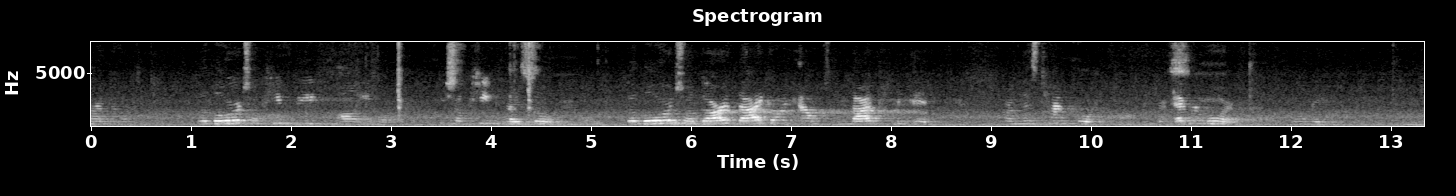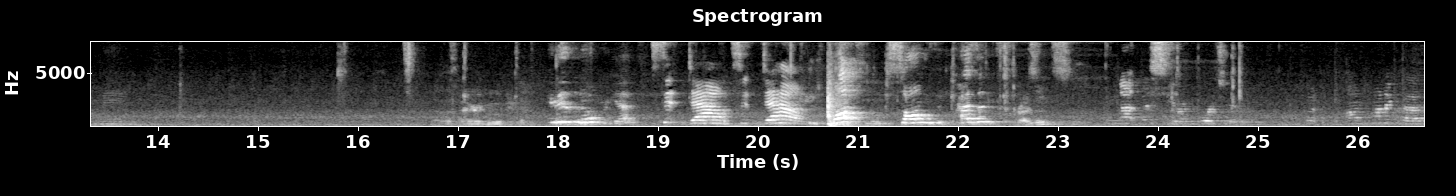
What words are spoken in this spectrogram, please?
by night. The Lord shall keep thee from all evil. He shall keep thy soul. The Lord shall guard thy going out and thy coming in, from this time forth and forevermore. Amen. It isn't over yet. Sit down, sit down. Lots of songs and presents. Presents? Not this year, unfortunately. But on Hanukkah,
